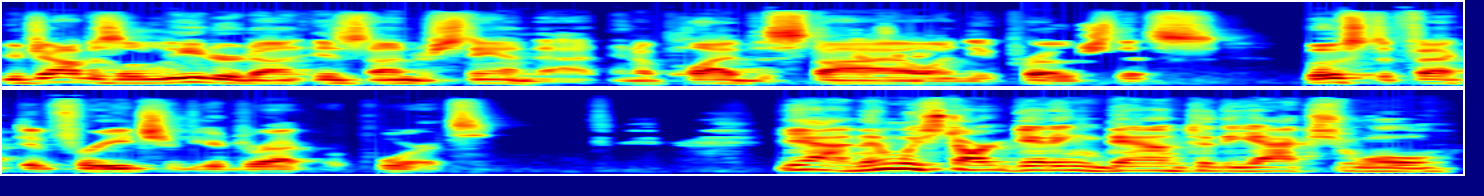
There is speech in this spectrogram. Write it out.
your job as a leader to, is to understand that and apply the style right. and the approach that's most effective for each of your direct reports. Yeah, and then we start getting down to the actual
